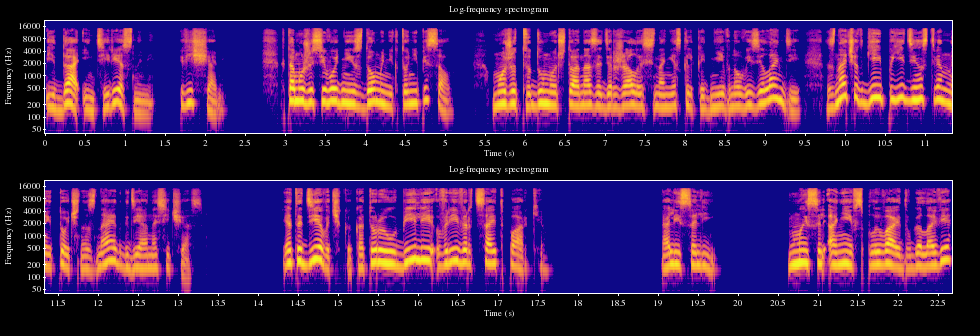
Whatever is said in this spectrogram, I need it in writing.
и да, интересными вещами. К тому же сегодня из дома никто не писал. Может, думают, что она задержалась на несколько дней в Новой Зеландии. Значит, Гейб единственный точно знает, где она сейчас. Это девочка, которую убили в Риверсайд-парке. Алиса Ли. Мысль о ней всплывает в голове,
